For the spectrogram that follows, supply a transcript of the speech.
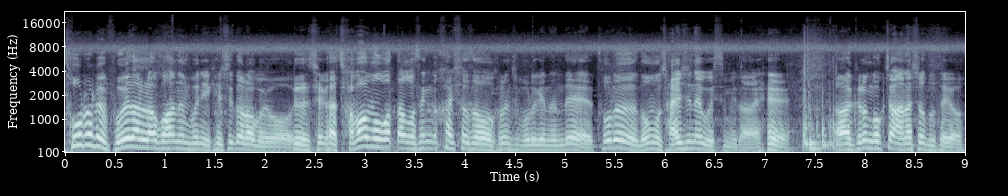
토르를 보여달라고 하는 분이 계시더라고요. 그 제가 잡아먹었다고 생각하셔서 그런지 모르겠는데 토르 너무 잘 지내고 있습니다. 예. 아 그런 걱정 안 하셔도 돼요.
